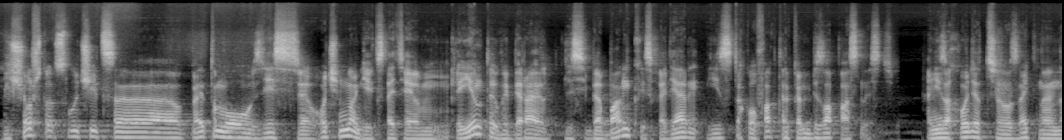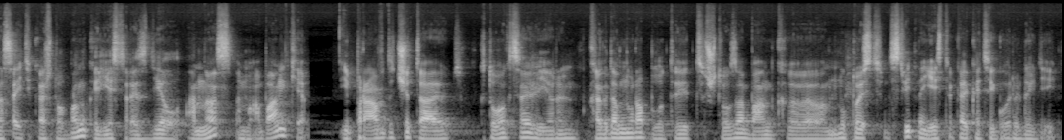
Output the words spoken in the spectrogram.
еще что-то случится. Поэтому здесь очень многие, кстати, клиенты выбирают для себя банк, исходя из такого фактора, как безопасность. Они заходят, знаете, на, на сайте каждого банка есть раздел о нас, там, о банке, и правда читают, кто акционеры, как давно работает, что за банк. Э, ну, то есть, действительно, есть такая категория людей.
